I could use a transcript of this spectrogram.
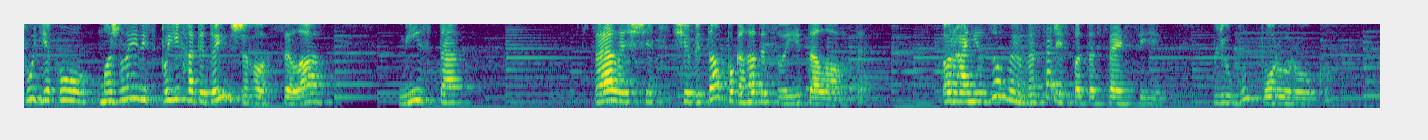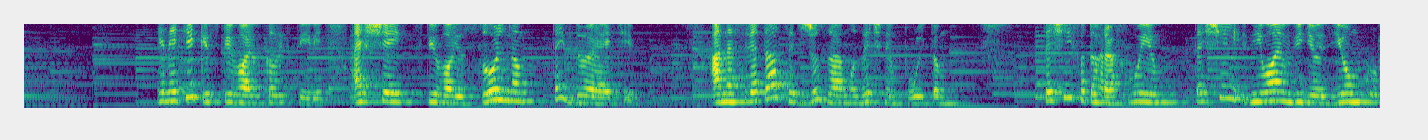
будь-яку можливість поїхати до іншого села, міста, селище, щоб і там показати свої таланти. Організовуємо веселі фотосесії в любу пору року. Я не тільки співаю в колективі, а ще й співаю сольно та й в дуеті. А на свята сиджу за музичним пультом. Та ще й фотографуємо, та ще й знімаємо відеозйомку.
